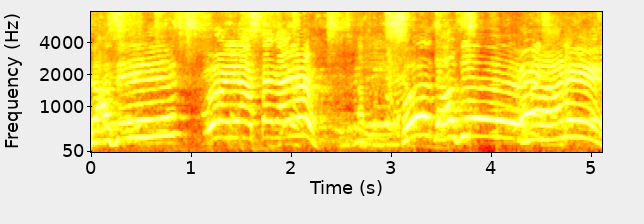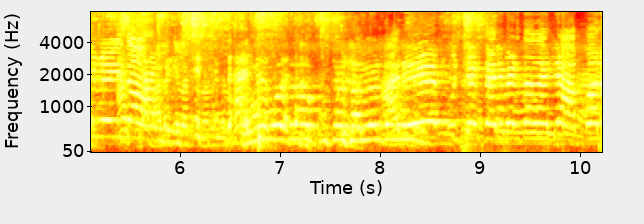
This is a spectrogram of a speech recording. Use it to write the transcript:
దాసి! ఓ దాసి. కూర్చొని సరిపెడతాదంటే అప్పాల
